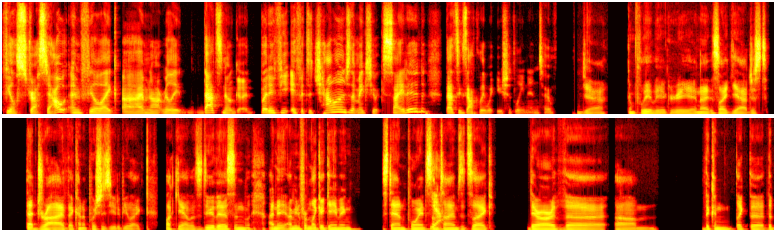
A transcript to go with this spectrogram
feel stressed out and feel like uh, i'm not really that's no good but if you if it's a challenge that makes you excited that's exactly what you should lean into yeah completely agree and it's like yeah just that drive that kind of pushes you to be like, fuck yeah, let's do this. And I mean, I mean, from like a gaming standpoint, sometimes yeah. it's like there are the um the con like the the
